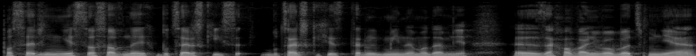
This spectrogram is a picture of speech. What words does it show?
Po serii niestosownych bucerskich, bucerskich jest terminem ode mnie, e, zachowań wobec mnie,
